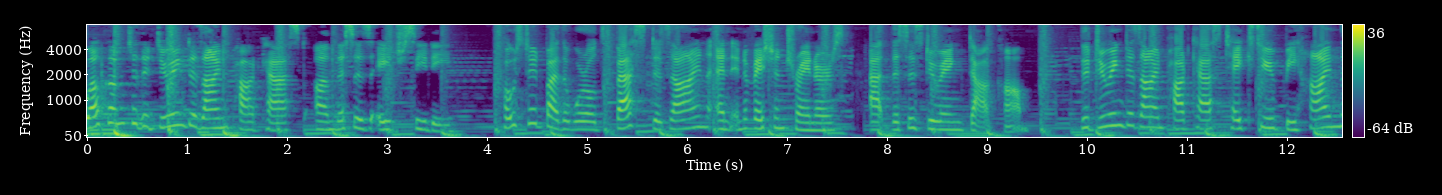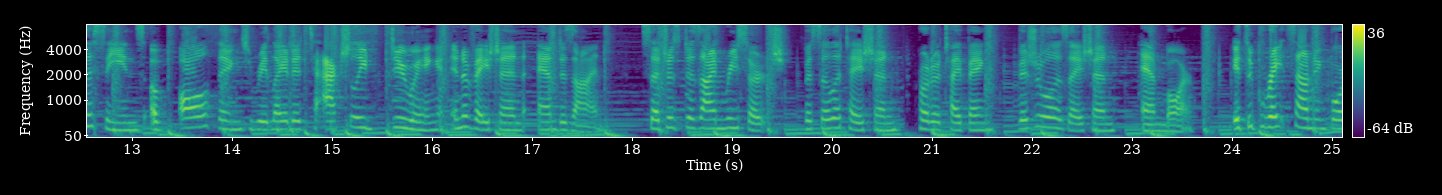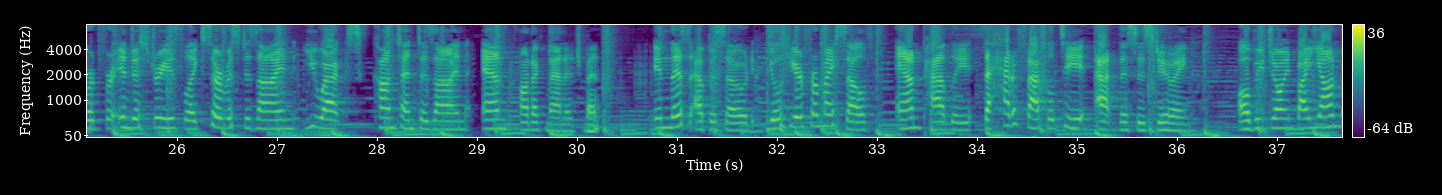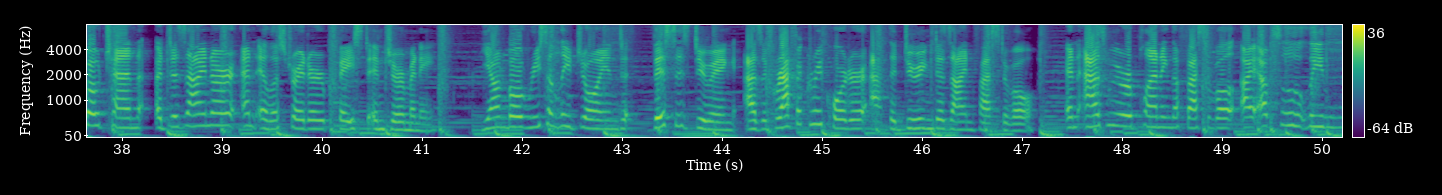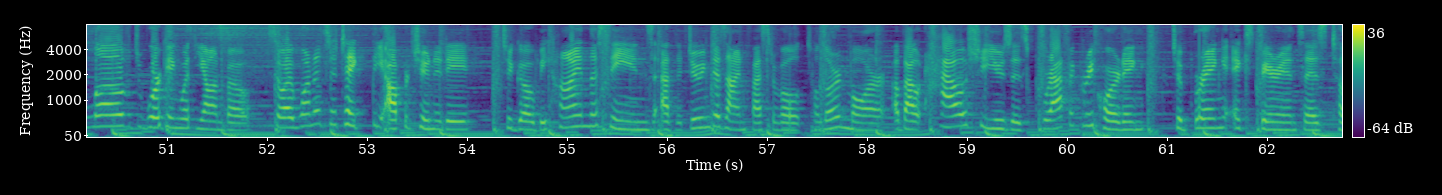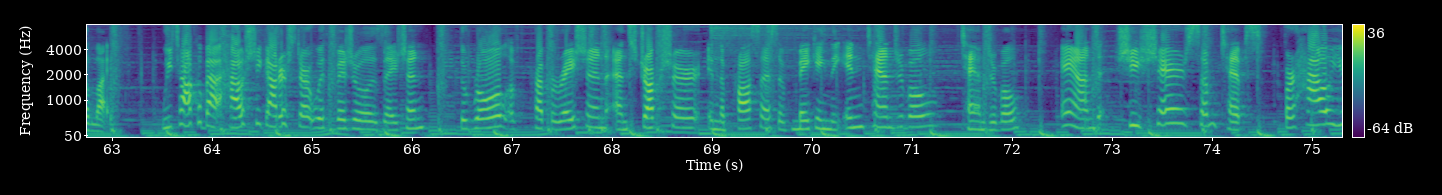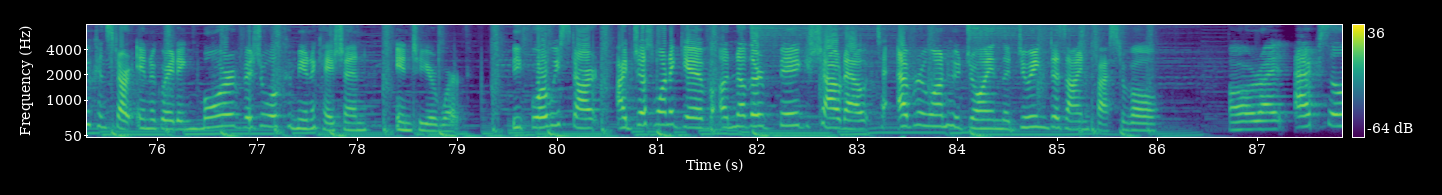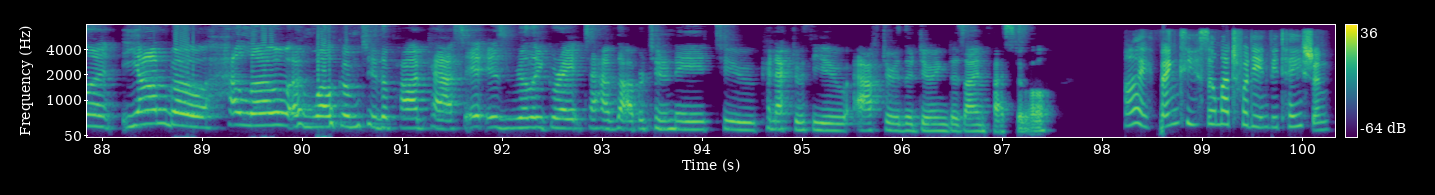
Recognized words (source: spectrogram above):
Welcome to the Doing Design podcast on This is HCD, hosted by the world's best design and innovation trainers at thisisdoing.com. The Doing Design podcast takes you behind the scenes of all things related to actually doing innovation and design, such as design research, facilitation, prototyping, visualization, and more. It's a great sounding board for industries like service design, UX, content design, and product management. In this episode, you'll hear from myself Ann Padley, the head of faculty at This Is Doing. I'll be joined by Yanbo Chen, a designer and illustrator based in Germany. Yanbo recently joined This Is Doing as a graphic recorder at the Doing Design Festival. And as we were planning the festival, I absolutely loved working with Yanbo. So I wanted to take the opportunity to go behind the scenes at the Doing Design Festival to learn more about how she uses graphic recording to bring experiences to life. We talk about how she got her start with visualization, the role of preparation and structure in the process of making the intangible tangible, and she shares some tips for how you can start integrating more visual communication into your work. Before we start, I just want to give another big shout out to everyone who joined the Doing Design Festival. All right, excellent. Yanbo, hello and welcome to the podcast. It is really great to have the opportunity to connect with you after the Doing Design Festival. Hi, thank you so much for the invitation.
